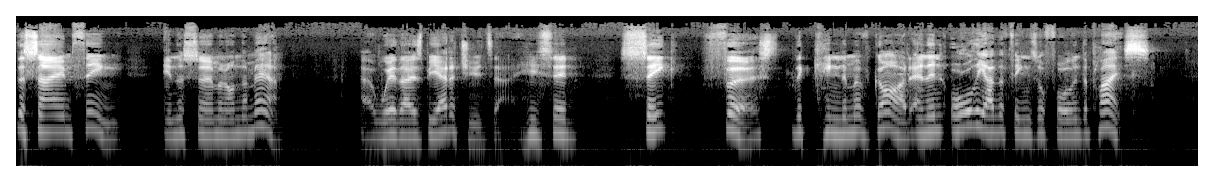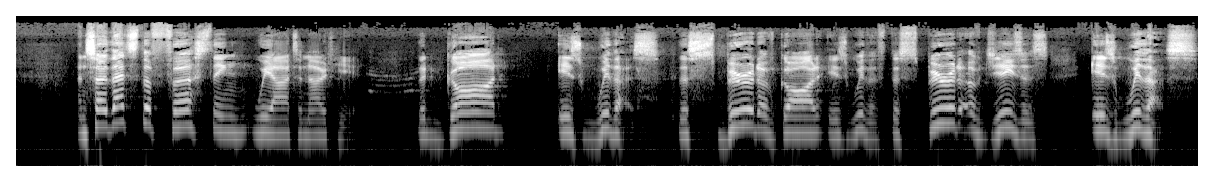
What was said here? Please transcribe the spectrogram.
the same thing in the Sermon on the Mount, uh, where those Beatitudes are. He said, Seek first the kingdom of God, and then all the other things will fall into place. And so that's the first thing we are to note here that God is with us. The Spirit of God is with us. The Spirit of Jesus is with us.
